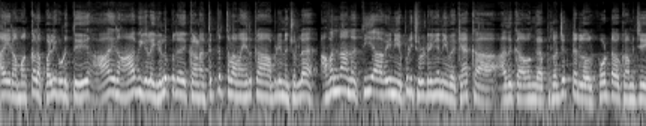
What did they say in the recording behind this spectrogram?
ஆயிரம் மக்களை பழி கொடுத்து ஆயிரம் ஆவிகளை எழுப்புறதுக்கான திட்டத்தில் அவன் இருக்கான் அப்படின்னு சொல்ல அவன் தான் அந்த தீய ஆவின்னு எப்படி சொல்றீங்கன்னு இவ கேட்கா அதுக்கு அவங்க ப்ரொஜெக்டர்ல ஒரு போட்டோ காமிச்சு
